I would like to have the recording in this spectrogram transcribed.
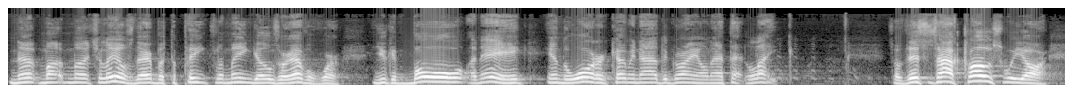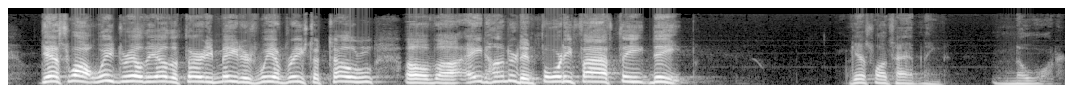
not much lives there, but the pink flamingos are everywhere. You can boil an egg in the water coming out of the ground at that lake. So this is how close we are. Guess what? We drilled the other 30 meters. We have reached a total of uh, 845 feet deep. Guess what's happening? No water.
